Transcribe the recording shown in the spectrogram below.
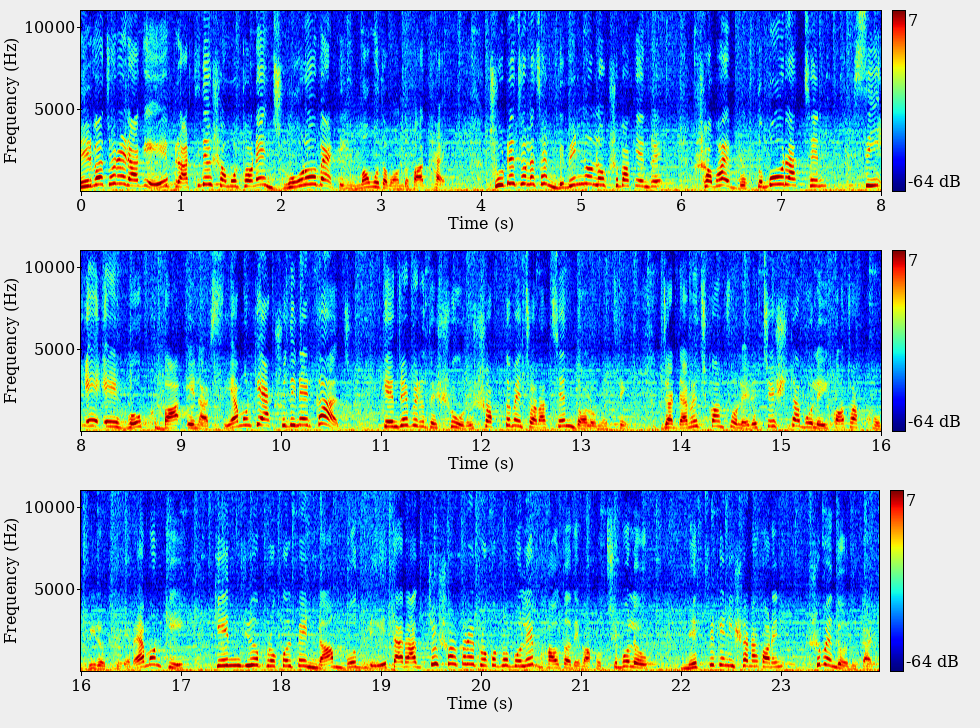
নির্বাচনের আগে প্রার্থীদের সমর্থনে ঝোড়ো ব্যাটিং মমতা বন্দ্যোপাধ্যায়। ছুটে চলেছেন বিভিন্ন লোকসভা কেন্দ্রে। সভায় বক্তব্যও রাখছেন সিএএ হোক বা এনআরসি। এমনকি একশো দিনের কাজ কেন্দ্রের বিরুদ্ধে সুর সপ্তমে চড়াচ্ছেন দলনেত্রী, যা ড্যামেজ কন্ট্রোলের চেষ্টা বলেই কটাক্ষ বিরোধীদের। এমনকি কেন্দ্রীয় প্রকল্পের নাম বদলে তা রাজ্য সরকারের প্রকল্প বলে ভাওতা দেওয়া হচ্ছে বলেও নেত্রীকে নিশানা করেন শুভেন্দু অধিকারী।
